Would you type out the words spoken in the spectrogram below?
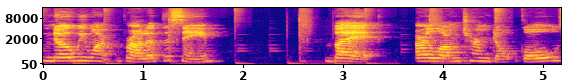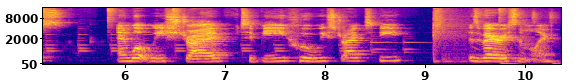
No, we weren't brought up the same, but our long term goals and what we strive to be, who we strive to be, is very similar.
